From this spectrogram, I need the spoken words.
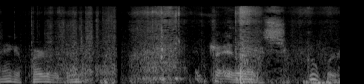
I got part of it done. Let's try the scooper.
